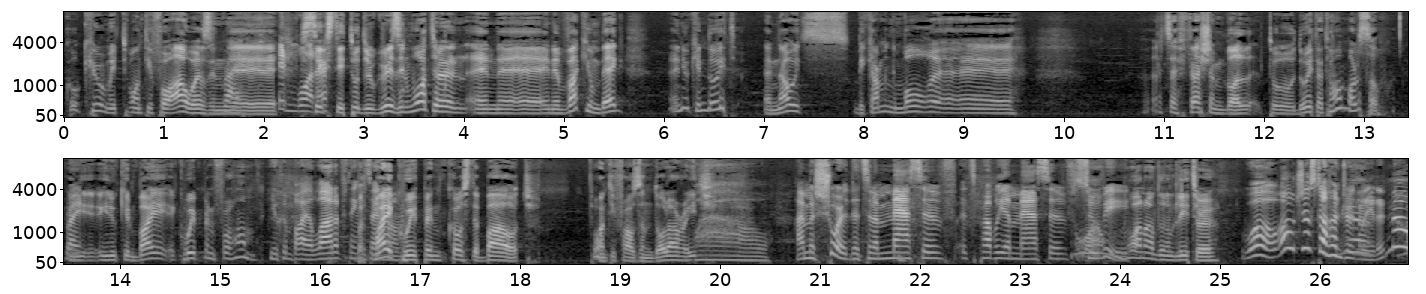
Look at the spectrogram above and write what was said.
cook your meat 24 hours in, Right. uh, In 62 degrees in water and, and uh, in a vacuum bag, and you can do it. And now it's becoming more, uh, let's say, fashionable to do it at home also. Right. You, you can buy equipment for home. you can buy a lot of things. But at my home. equipment cost about twenty thousand dollar each. Wow. I'm sure that's in a massive. It's probably a massive sous vide. One hundred liter. Whoa! Oh, just a hundred Yeah, liter. No,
